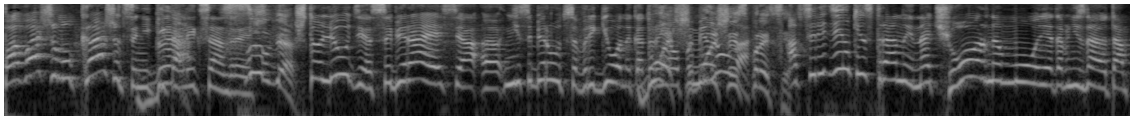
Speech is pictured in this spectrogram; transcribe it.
По-вашему, кажется, Никита да, Александрович, супер. что люди, собираясь, э, не соберутся в регионы, которые больше, я упомянула, больше экспрессии. а в серединке страны, на Черном море, там, не знаю, там,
